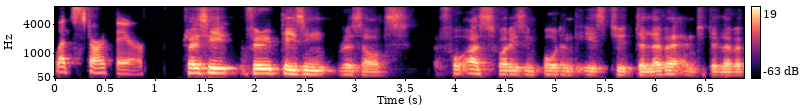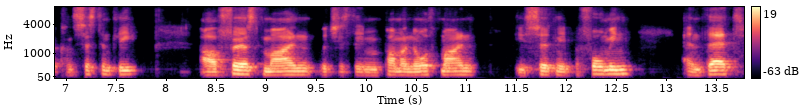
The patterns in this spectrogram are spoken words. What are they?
Let's start there. Tracy, very pleasing results. For us, what is important is to deliver and to deliver consistently. Our first mine, which is the Mpama North mine, is certainly performing, and that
